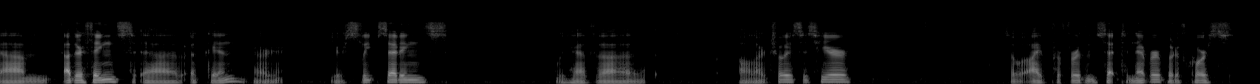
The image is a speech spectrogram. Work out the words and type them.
Um, other things, uh, again, are your sleep settings. We have uh, all our choices here. So I prefer them set to never, but of course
